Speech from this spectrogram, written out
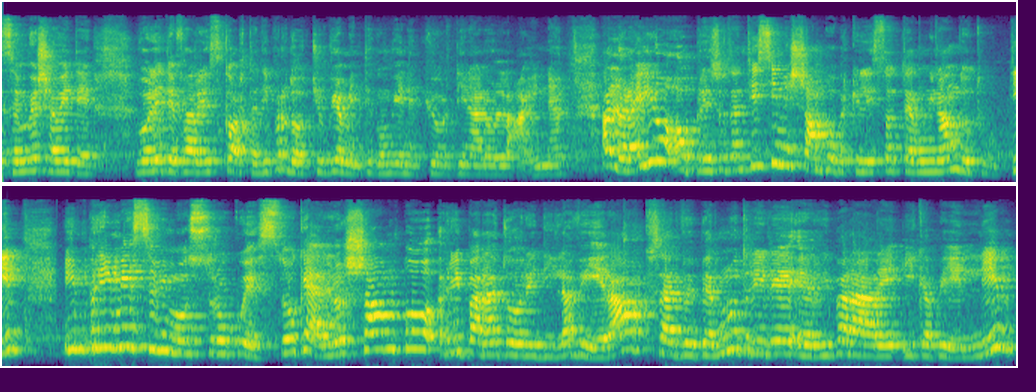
se invece avete, volete fare scorta di prodotti ovviamente conviene più ordinare online. Allora io ho preso tantissimi shampoo perché li sto terminando tutti. In primis vi mostro questo che è lo shampoo riparatore di Lavera. Serve per nutrire e riparare i capelli.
